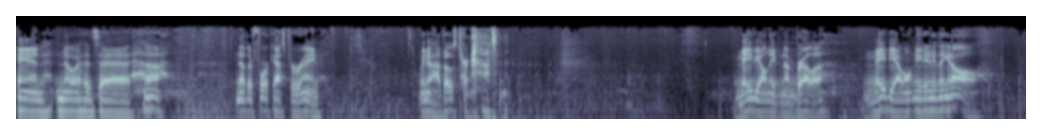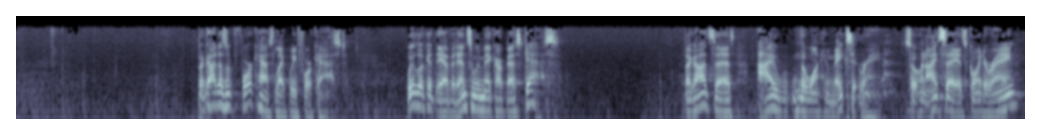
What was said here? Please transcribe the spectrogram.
And Noah had said, ah, another forecast for rain. We know how those turn out. Maybe I'll need an umbrella. Maybe I won't need anything at all. But God doesn't forecast like we forecast. We look at the evidence and we make our best guess. But God says, I'm the one who makes it rain. So when I say it's going to rain,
